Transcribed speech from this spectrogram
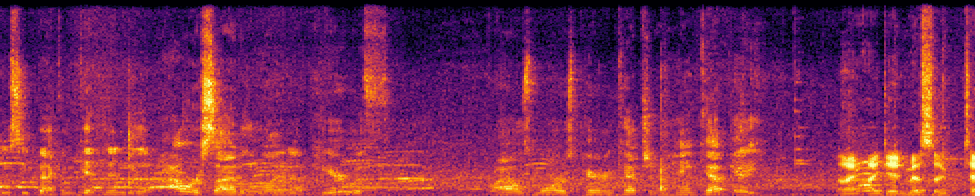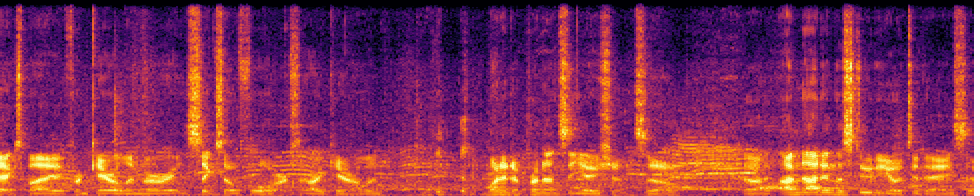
Lucy Beckham getting into the power side of the lineup here with Riles Morris, Perrin Ketchen, and Hank Epley. I, I did miss a text by from Carolyn Murray, 604. Sorry, Carolyn. Wanted a pronunciation. So uh, I'm not in the studio today. So,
